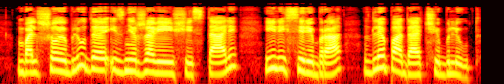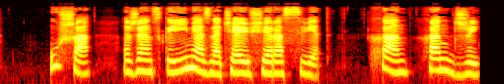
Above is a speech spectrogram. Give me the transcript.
— большое блюдо из нержавеющей стали или серебра для подачи блюд. Уша — женское имя, означающее рассвет. Хан, ханджи,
